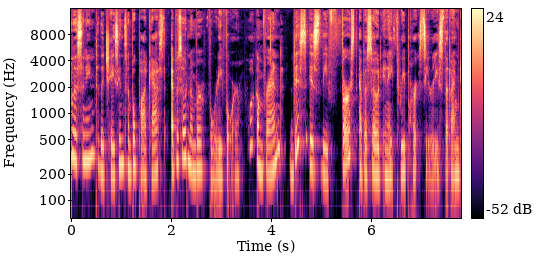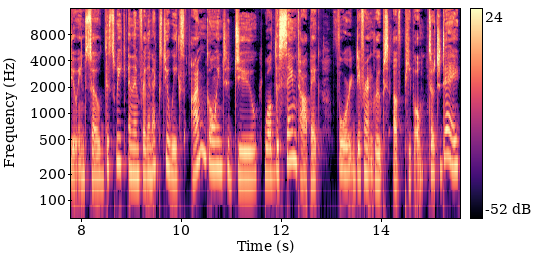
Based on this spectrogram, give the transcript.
listening to the Chasing Simple podcast, episode number 44. Welcome, friend. This is the first episode in a three part series that I'm doing. So, this week and then for the next two weeks, I'm going to do, well, the same topic for different groups of people. So, today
